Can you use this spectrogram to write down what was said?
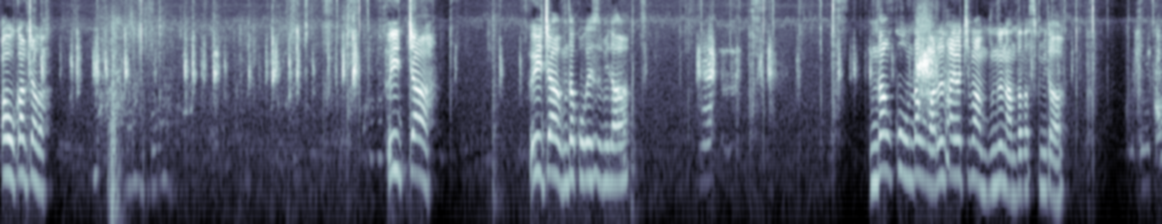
어우 깜짝아. 의자, 의자 문 닫고 오겠습니다. 네. 문 닫고 온다고 말은 하였지만 문은 안 닫았습니다. 그렇습니까?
